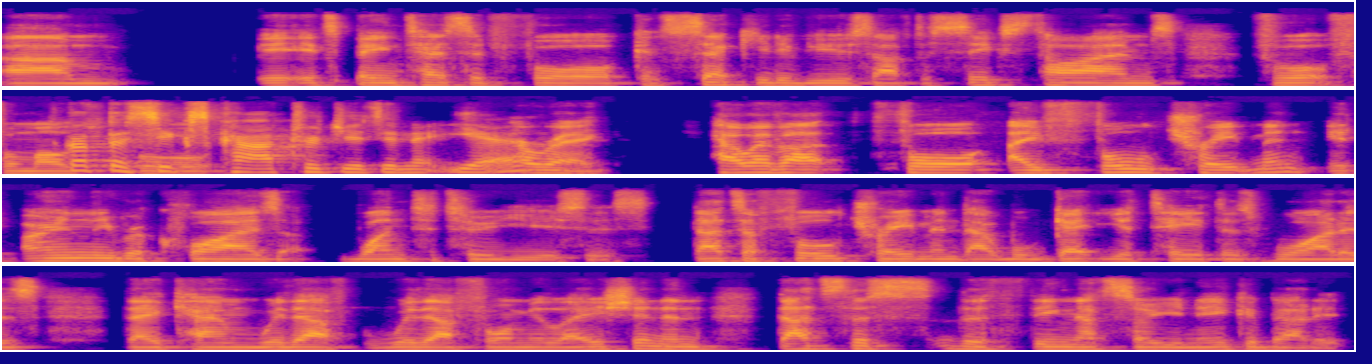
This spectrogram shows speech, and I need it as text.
um, it's been tested for consecutive use after six times for for multiple. Got the six cartridges in it, yeah. Correct. However, for a full treatment, it only requires one to two uses. That's a full treatment that will get your teeth as white as they can with our with our formulation, and that's the the thing that's so unique about it.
